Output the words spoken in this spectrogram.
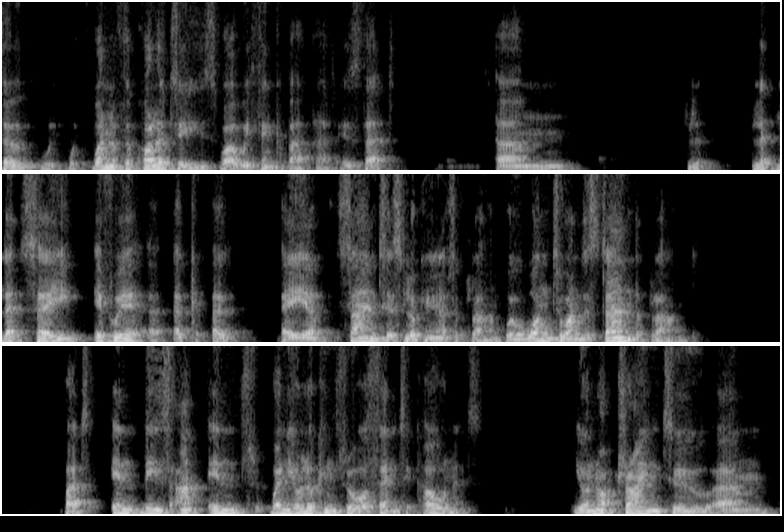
So one of the qualities, while we think about that, is that um, let, us say if we're a, a, a, scientist looking at a plant, we'll want to understand the plant. But in these, in when you're looking through authentic wholeness, you're not trying to, um,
